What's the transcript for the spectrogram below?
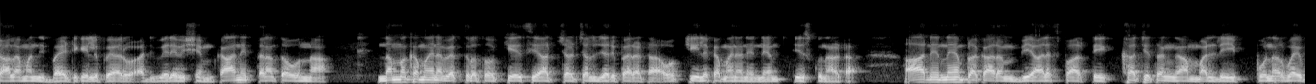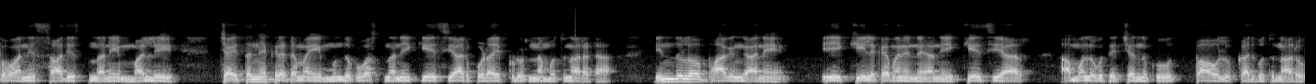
చాలామంది బయటికి వెళ్ళిపోయారు. అది వేరే విషయం. కానీ తనతో ఉన్న నమ్మకమైన వ్యక్తులతో కేసీఆర్ చర్చలు జరిపారట. ఓ కీలకమైన నిర్ణయం తీసుకున్నారట. ఆ నిర్ణయం ప్రకారం బీఆర్ఎస్ పార్టీ ఖచ్చితంగా మళ్ళీ పునర్వైభవాన్ని సాధిస్తుందని మళ్ళీ చైతన్య కిరటమై ముందుకు వస్తుందని కేసీఆర్ కూడా ఇప్పుడు నమ్ముతున్నారట. ఇందులో భాగంగానే ఈ కీలకమైన నిర్ణయాన్ని కేసీఆర్ అమలుకు తెచ్చేందుకు పావులు కదుపుతున్నారు.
